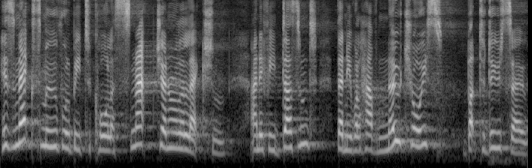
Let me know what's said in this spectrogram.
his next move will be to call a snap general election. And if he doesn't, then he will have no choice but to do so.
